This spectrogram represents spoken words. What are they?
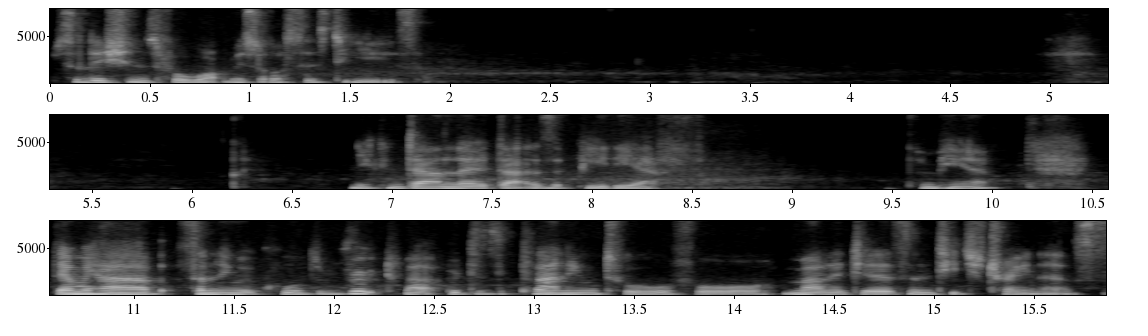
solutions for what resources to use. You can download that as a PDF from here. Then we have something we call the route map, which is a planning tool for managers and teacher trainers.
